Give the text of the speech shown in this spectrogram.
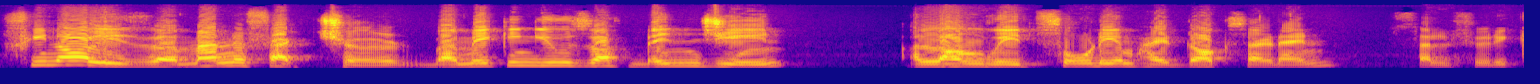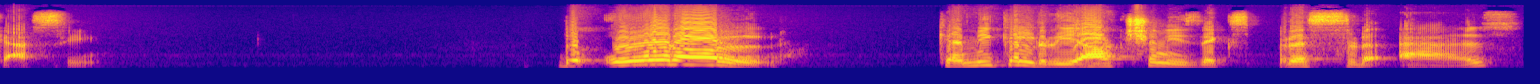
phenol is uh, manufactured by making use of benzene along with sodium hydroxide and sulfuric acid. The overall chemical reaction is expressed as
